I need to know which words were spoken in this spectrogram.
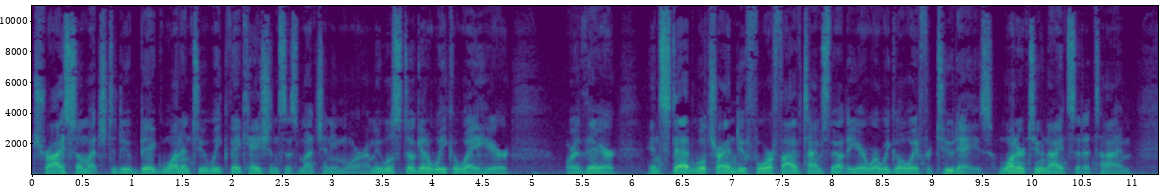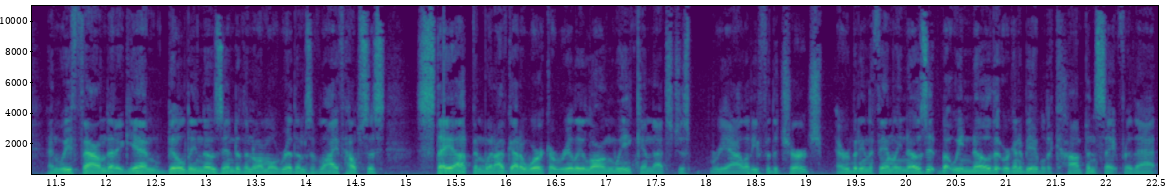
try so much to do big one and two week vacations as much anymore. I mean, we'll still get a week away here or there. Instead, we'll try and do four or five times throughout the year where we go away for two days, one or two nights at a time. And we've found that, again, building those into the normal rhythms of life helps us stay up. And when I've got to work a really long week, and that's just reality for the church, everybody in the family knows it, but we know that we're going to be able to compensate for that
